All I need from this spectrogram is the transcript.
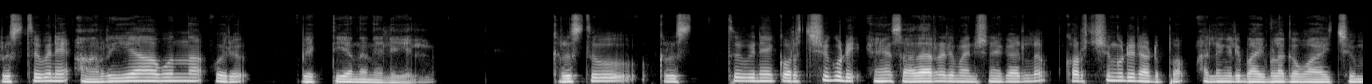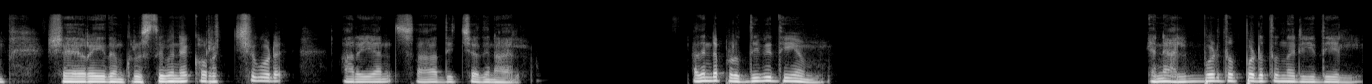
ക്രിസ്തുവിനെ അറിയാവുന്ന ഒരു വ്യക്തി എന്ന നിലയിൽ ക്രിസ്തു ക്രിസ്തുവിനെ കുറച്ചുകൂടി സാധാരണ ഒരു മനുഷ്യനെക്കാട്ടിലും കുറച്ചും കൂടി ഒരു അടുപ്പം അല്ലെങ്കിൽ ബൈബിളൊക്കെ വായിച്ചും ഷെയർ ചെയ്തും ക്രിസ്തുവിനെ കുറച്ചുകൂടി അറിയാൻ സാധിച്ചതിനാൽ അതിന്റെ പ്രതിവിധിയും എന്നെ അത്ഭുതപ്പെടുത്തുന്ന രീതിയിൽ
